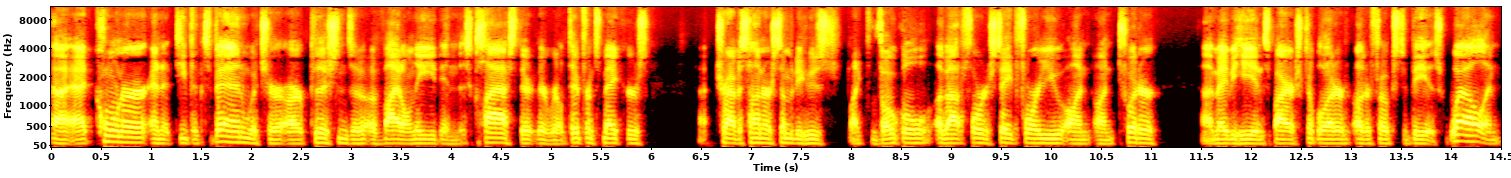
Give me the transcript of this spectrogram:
uh, at corner and at defensive end, which are, are positions of, of, vital need in this class. They're, they're real difference makers. Uh, Travis Hunter, somebody who's like vocal about Florida State for you on, on Twitter. Uh, maybe he inspires a couple other, other folks to be as well. And,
